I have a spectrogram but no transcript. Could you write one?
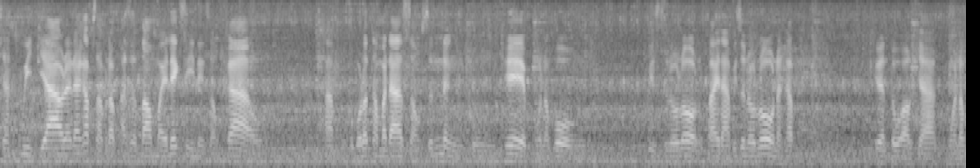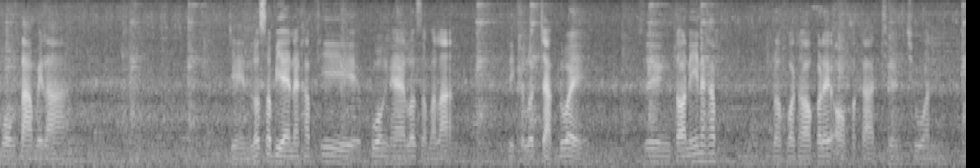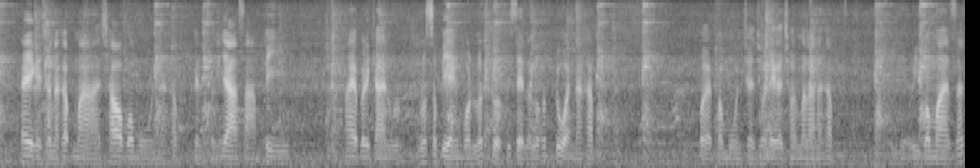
ชักวีดยาวเลยนะครับสำหรับอัสตอมหมายเลข 4129ทำขบวนรถธรรมดา 201 กรุงเทพหัวลำโพงพิษณุโลกปลายทางพิษณุโลกนะครับ เคลื่อนตัวออกจากหัวลำโพงตามเวลาเห็นรถสเบียนะครับที่พ่วงแทนรถสัมภาระติดกับรถจักรด้วย ซึ่งตอนนี้นะครับรฟทก็ได้ออกประกาศเชิญชวนให้เอกชนนะครับมาเช่าประมูลนะครับเป็นสัญญา 3 ปี ให้บริการรถสเสบียงบนรถด่วนพิเศษและรถด่วนนะครับ เปิดประมูลเชิญชวนเอกชนมาแล้วนะครับเดี๋ยวอีกประมาณสัก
